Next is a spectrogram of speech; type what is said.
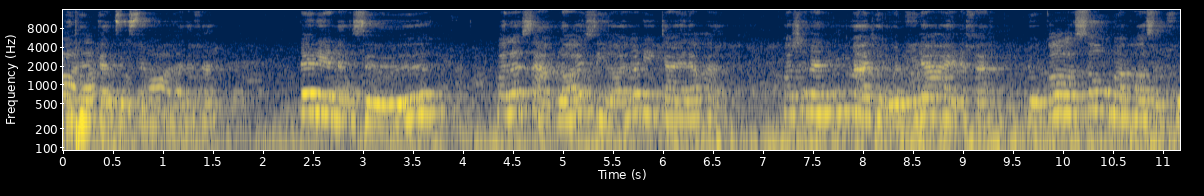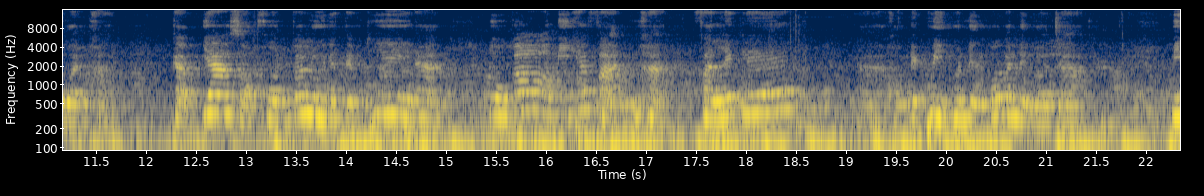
มีทุนการศึกษานะคะ ได้เรียนหนังสือ วันละ 300 400 ก็ดีใจแล้วค่ะ เพราะฉะนั้นมาถึงวันนี้ได้นะคะ หนูก็สู้มาพอสมควรค่ะ กับย่าสองคนก็ลุยกันเต็มที่นะคะ หนูก็มีแค่ฝันค่ะ ฝันเล็กๆ ของเด็กผู้หญิงคนหนึ่งว่าวันหนึ่งเราจะมี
